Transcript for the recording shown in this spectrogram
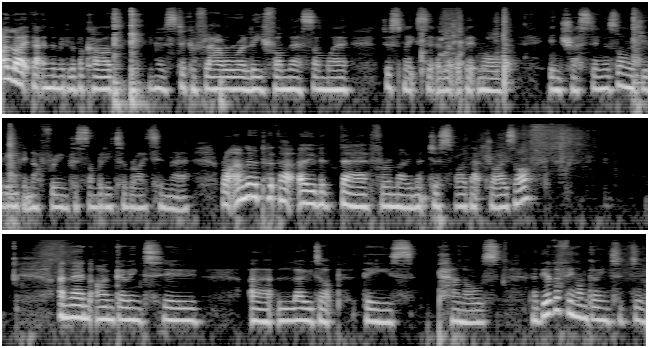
I like that in the middle of a card. You know, stick a flower or a leaf on there somewhere. Just makes it a little bit more interesting as long as you leave enough room for somebody to write in there. Right, I'm going to put that over there for a moment just while that dries off. And then I'm going to uh, load up these panels. Now the other thing I'm going to do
